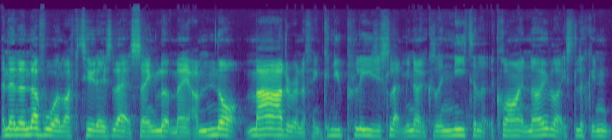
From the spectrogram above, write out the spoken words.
And then another one, like two days later, saying, "Look, mate, I'm not mad or anything. Can you please just let me know because I need to let the client know. Like it's looking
